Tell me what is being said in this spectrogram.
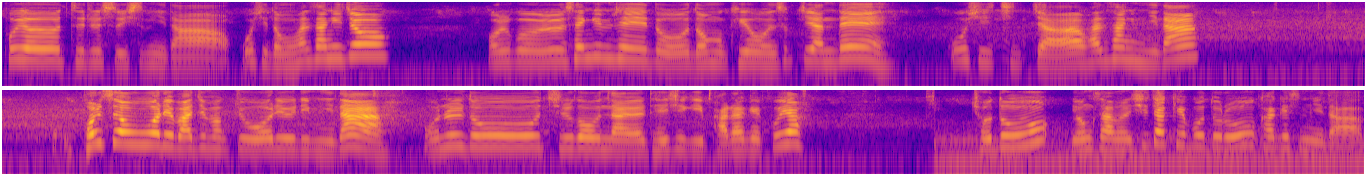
보여드릴 수 있습니다. 꽃이 너무 환상이죠? 얼굴 생김새도 너무 귀여운 습지한데 꽃이 진짜 환상입니다. 벌써 5월의 마지막 주 월요일입니다. 오늘도 즐거운 날 되시기 바라겠고요. 저도 영상을 시작해 보도록 하겠습니다.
